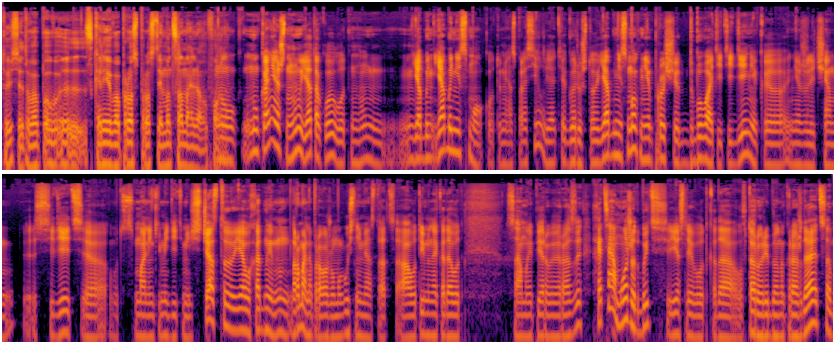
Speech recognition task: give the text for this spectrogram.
То есть это воп- э, скорее вопрос просто эмоционального фона. Ну, ну, конечно, ну, я такой вот, ну, я бы, я бы не смог. Вот ты меня спросил, я тебе говорю, что я бы не смог, мне проще добывать эти денег, э, нежели чем э, сидеть вот с маленькими детьми. Сейчас-то я выходные, ну, нормально провожу, могу с ними остаться. А вот именно когда вот самые первые разы. Хотя, может быть, если вот когда второй ребенок рождается,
